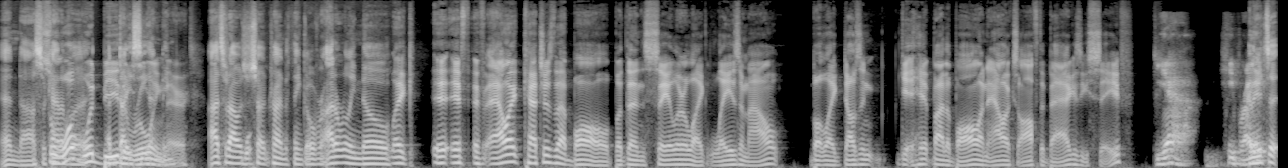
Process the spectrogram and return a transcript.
And uh, so, so kind what of a, would be the ruling ending. there? That's what I was just trying to think over. I don't really know. Like if if Alec catches that ball, but then Sailor like lays him out, but like doesn't get hit by the ball, and Alex off the bag, is he safe? Yeah, he right. I mean, it's a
